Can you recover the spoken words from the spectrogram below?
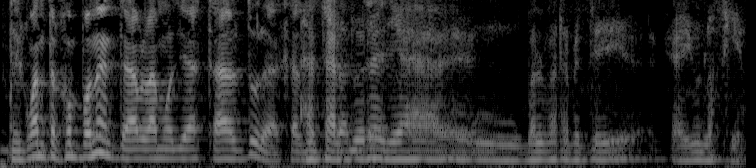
¿De cuántos componentes hablamos ya a estas alturas? A esta dicho altura antes? ya, eh, vuelvo a repetir, que hay unos 100.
